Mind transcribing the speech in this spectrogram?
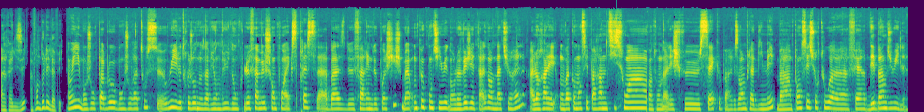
à réaliser avant de les laver. Oui, bonjour Pablo, bonjour à tous. Euh, oui, l'autre jour nous avions vu donc le fameux shampoing express à base de farine de pois chiche. Ben, on peut continuer dans le végétal, dans le naturel. Alors allez, on va commencer par un petit soin quand on a les cheveux secs, par exemple, abîmés. Ben, pensez surtout à faire des bains d'huile.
